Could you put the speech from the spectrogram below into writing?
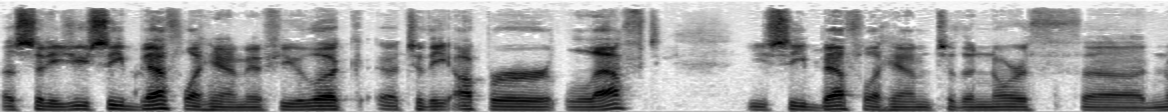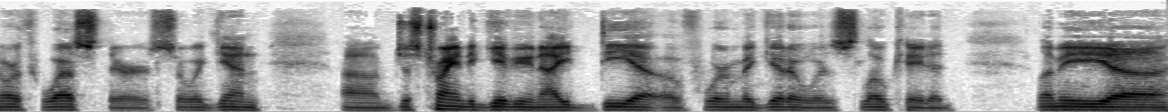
uh, cities. You see Bethlehem if you look uh, to the upper left. You see Bethlehem to the north northwest there. So again uh, just trying to give you an idea of where Megiddo is located. Let me uh,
